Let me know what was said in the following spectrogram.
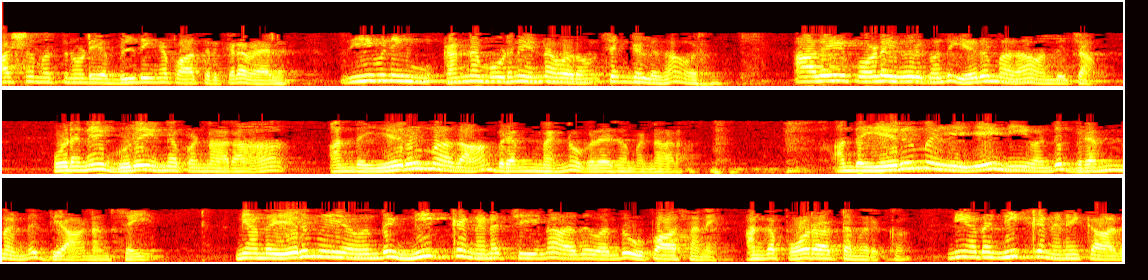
ஆசிரமத்தினுடைய பில்டிங்க பார்த்திருக்கிற வேலை. ஈவினிங் கண்ணை மூடுன்னு என்ன வரும்? செங்கல் தான் வரும். அதே போல இவருக்கு வந்து எருமை தான் வந்துச்சான் உடனே குரு என்ன பண்ணாராம்? அந்த எருமை தான் பிரம்மன் உபதேசம் பண்ணாராம். அந்த எருமையே நீ வந்து பிரம்மன்னு தியானம் செய். நீ அந்த எருமைய வந்து நீக்க நினைச்சீன்னா அது வந்து உபாசனை. அங்க போராட்டம் இருக்கும். நீ அதை நீக்க நினைக்காத.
